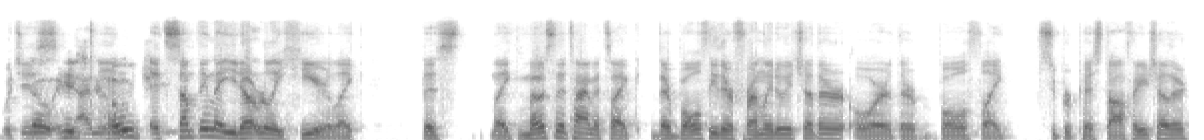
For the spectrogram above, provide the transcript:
Which is No, his I mean, coach- it's something that you don't really hear. Like this like most of the time it's like they're both either friendly to each other or they're both like super pissed off at each other.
